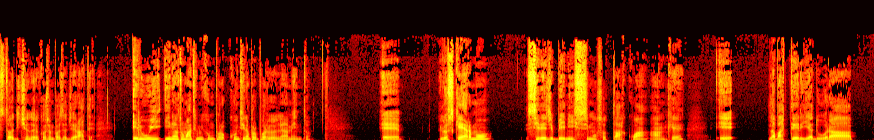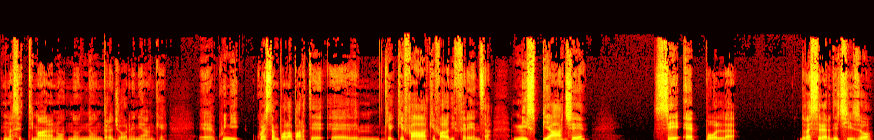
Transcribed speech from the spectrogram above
sto dicendo le cose un po' esagerate. E lui in automatico mi compro- continua a proporre l'allenamento. Eh, lo schermo si legge benissimo sott'acqua anche e la batteria dura una settimana, no, no, non tre giorni neanche. Eh, quindi questa è un po' la parte eh, che, che, fa, che fa la differenza. Mi spiace se Apple dovesse aver deciso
